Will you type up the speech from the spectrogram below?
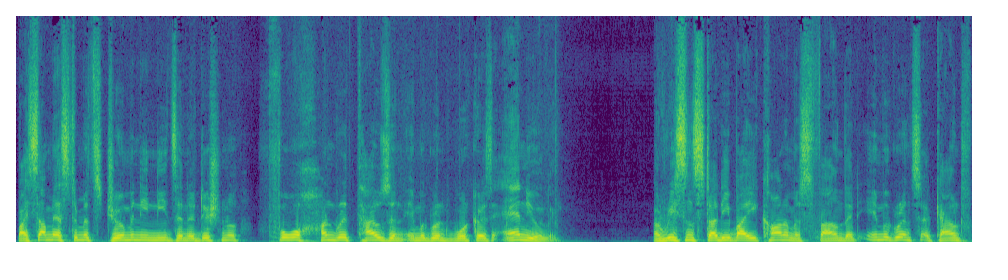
By some estimates, Germany needs an additional 400,000 immigrant workers annually. A recent study by economists found that immigrants account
